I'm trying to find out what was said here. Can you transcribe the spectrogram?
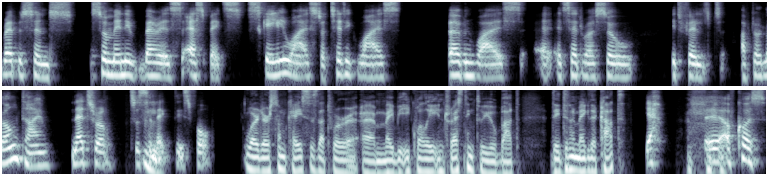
represents so many various aspects, scale wise, strategic wise, urban wise, etc. So it felt after a long time natural to hmm. select mm. these four. Were there some cases that were uh, maybe equally interesting to you, but they didn't make the cut? Yeah, uh, of course.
